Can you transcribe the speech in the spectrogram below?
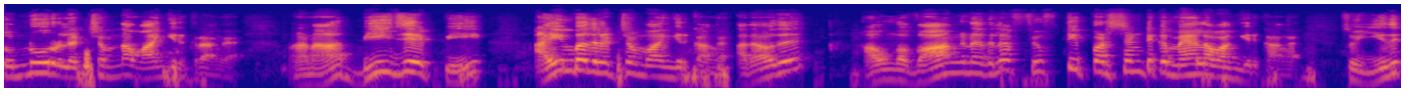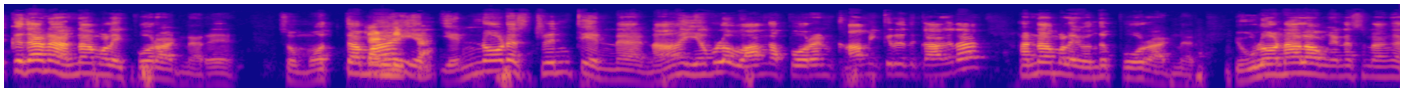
தொண்ணூறு லட்சம் தான் வாங்கியிருக்கிறாங்க. ஆனா பிஜேபி ஐம்பது லட்சம் வாங்கியிருக்காங்க. அதாவது அவங்க வாங்கினதுல பிப்டி பர்சன்ட்டுக்கு மேல வாங்கியிருக்காங்க. சோ இதுக்கு தானே அண்ணாமலை போராடினாரு. சோ மொத்தமா என்னோட ஸ்ட்ரென்த் என்ன? நான் எவ்வளவு வாங்க போறேன்னு காமிக்கிறதுக்காக தான் அண்ணாமலை வந்து போராடினார். இவ்வளவு நாள் அவங்க என்ன சொன்னாங்க?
